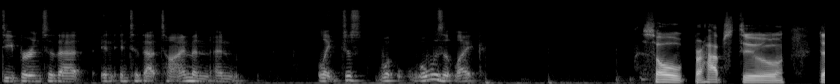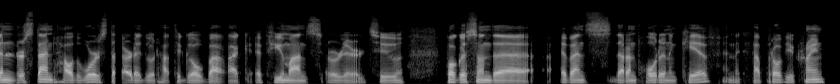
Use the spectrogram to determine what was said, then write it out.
deeper into that in, into that time and and like just what what was it like? So perhaps to to understand how the war started, would have to go back a few months earlier to focus on the events that unfolded in Kiev, in the capital of Ukraine,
